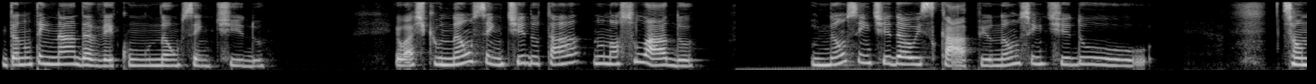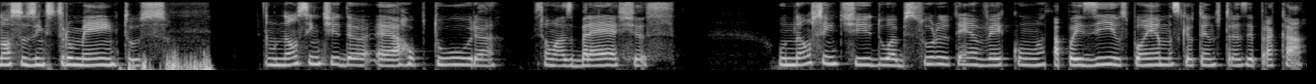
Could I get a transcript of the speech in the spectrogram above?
Então não tem nada a ver com o não sentido. Eu acho que o não sentido está no nosso lado. O não sentido é o escape, o não sentido são nossos instrumentos. O não sentido é a ruptura, são as brechas o não sentido, o absurdo tem a ver com a poesia, os poemas que eu tento trazer para cá.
